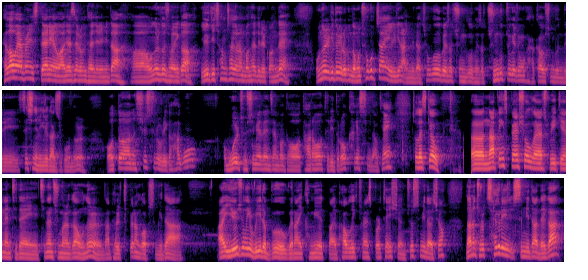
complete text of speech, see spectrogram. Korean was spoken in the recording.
Hello everyone, it's Daniel. 안녕하세요 여러분, 다니엘입니다. 아, 오늘도 저희가 일기 첨삭을 한번 해드릴 건데 오늘 일기도 여러분 너무 초급자의 일기는 아닙니다. 초급에서 중급에서 중급 쪽에 좀 가까우신 분들이 쓰신 일기를 가지고 오늘 어떠한 실수를 우리가 하고 뭘 조심해야 되는지 한번 더 다뤄드리도록 하겠습니다. 오케이? So let's go. Uh, nothing special last weekend and today. 지난 주말과 오늘 나 별 특별한 거 없습니다. I usually read a book when I commute by public transportation. 좋습니다. 그렇죠? 나는 주로 책을 읽습니다. 내가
